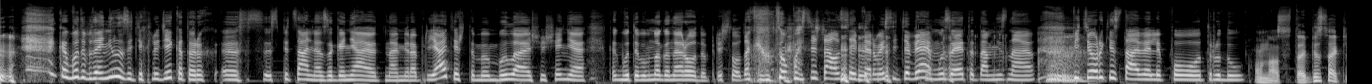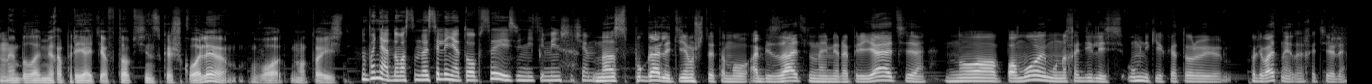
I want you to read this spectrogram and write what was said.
Как будто бы Данил из этих людей, которых э, специально загоняют на мероприятие, чтобы было ощущение, как будто бы много народу пришло. Так как он посещал все 1 сентября, ему за это, там, не знаю, пятерки ставили по труду. У нас это обязательное было мероприятие в Туапсинской школе, вот, ну то есть Ну, понятно, у вас там население Туапсе, извините, меньше, чем... Нас пугали тем, что это, мол, обязательное мероприятие, но, по-моему, находились умники, которые плевать на это хотели.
